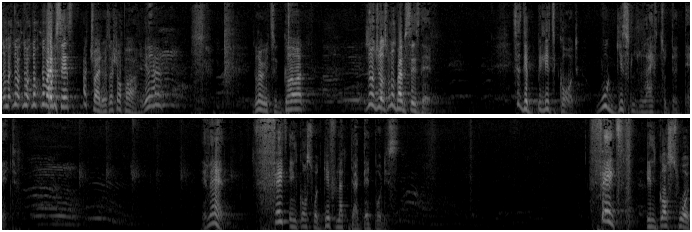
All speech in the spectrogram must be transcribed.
No, no, no, no, nobody says, I tried resurrection power. Yeah. Glory to God. No, just the Bible says there. Says they believed God who gives life to the dead. Amen. Faith in God's word gave life to their dead bodies. Faith in God's word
